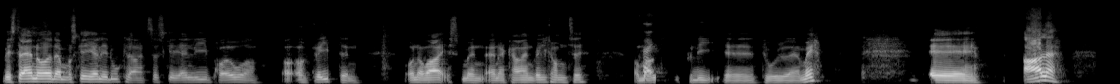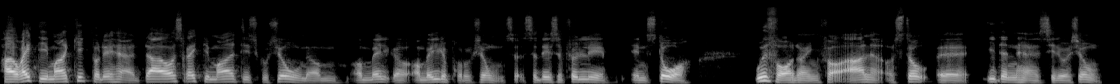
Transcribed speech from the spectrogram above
hvis der er noget, der måske er lidt uklart, så skal jeg lige prøve at, at, at gribe den undervejs. Men Anna Karin, velkommen til, og mange tak, fordi øh, du vil være med. Øh, Arla har jo rigtig meget kig på det her. Der er også rigtig meget diskussion om, om mælk og, og mælkeproduktion, så, så det er selvfølgelig en stor udfordring for Arla at stå øh, i den her situation,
